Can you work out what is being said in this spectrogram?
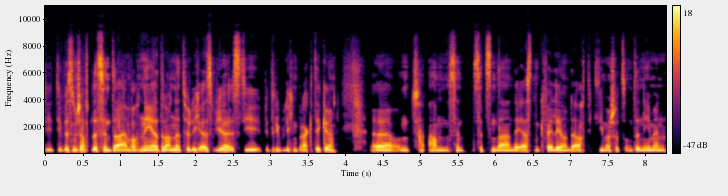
die, die Wissenschaftler sind da einfach näher dran natürlich als wir, als die betrieblichen Praktiker äh, und haben, sind, sitzen da an der ersten Quelle und auch die Klimaschutzunternehmen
